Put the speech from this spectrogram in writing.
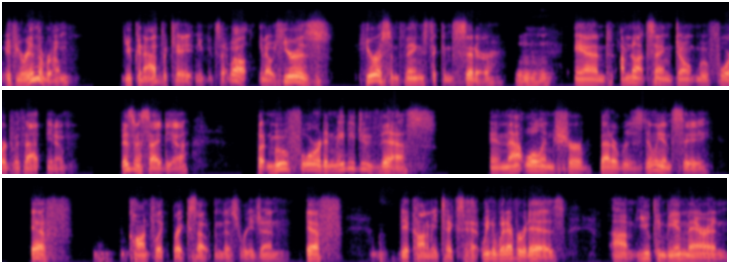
If you're in the room, you can advocate and you can say, well, you know, here is here are some things to consider. Mm-hmm. And I'm not saying don't move forward with that, you know, business idea, but move forward and maybe do this. And that will ensure better resiliency if conflict breaks out in this region, if the economy takes a hit. We know whatever it is, um, you can be in there and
